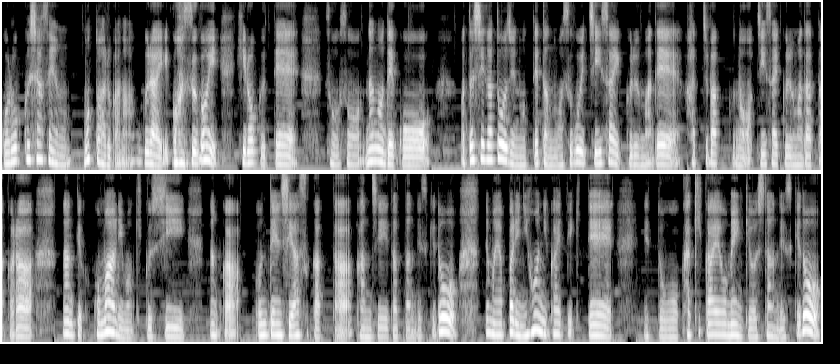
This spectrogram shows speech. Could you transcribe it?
5、6車線もっとあるかなぐらい、こうすごい広くて、そうそう。なのでこう、私が当時乗ってたのはすごい小さい車で、ハッチバックの小さい車だったから、なんていうか小回りも効くし、なんか運転しやすかった感じだったんですけど、でもやっぱり日本に帰ってきて、えっと、書き換えを免許をしたんですけど、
